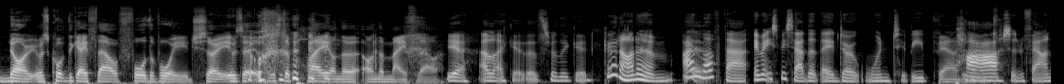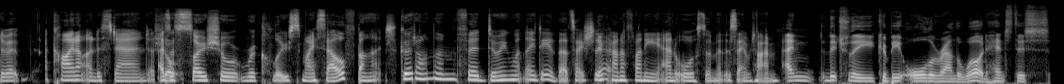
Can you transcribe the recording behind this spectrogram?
No, it was called the Gay Flower for the voyage. So it was, a, it was just a play on the on the Mayflower. Yeah, I like it. That's really good. Good on him. I love that. It makes me sad that they don't want to be Found part and found of it. I kind of understand as a social recluse myself, but good on them for doing what they did. That's actually Yeah. kind of funny and awesome at the same time. And literally could be all around the world. Hence, this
